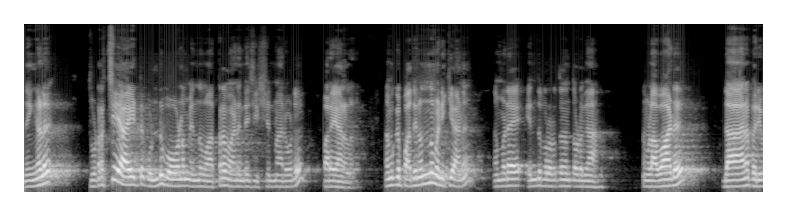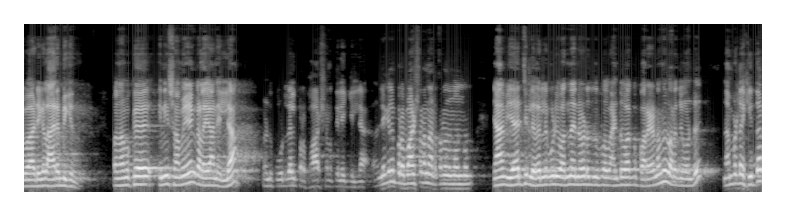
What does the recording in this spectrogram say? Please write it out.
നിങ്ങൾ തുടർച്ചയായിട്ട് കൊണ്ടുപോകണം എന്ന് മാത്രമാണ് എന്റെ ശിഷ്യന്മാരോട് പറയാനുള്ളത്. നമുക്ക് പതിനൊന്ന് മണിക്കാണ് നമ്മുടെ എന്ത് പ്രവർത്തനം തുടങ്ങുക നമ്മൾ അവാർഡ് ദാന പരിപാടികൾ ആരംഭിക്കുന്നു അപ്പം നമുക്ക് ഇനി സമയം കളയാനില്ല. അതുകൊണ്ട് കൂടുതൽ പ്രഭാഷണത്തിലേക്കില്ല. അല്ലെങ്കിൽ പ്രഭാഷണം നടത്തണമെന്നൊന്നും ഞാൻ വിചാരിച്ചില്ല. ഇവരിലും കൂടി വന്ന് എന്നോട് ഇപ്പൊ രണ്ടു വാക്ക് പറയണമെന്ന് പറഞ്ഞുകൊണ്ട് നമ്മുടെ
